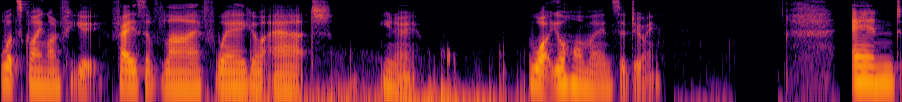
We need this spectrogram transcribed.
what's going on for you, phase of life, where you're at, you know, what your hormones are doing. And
